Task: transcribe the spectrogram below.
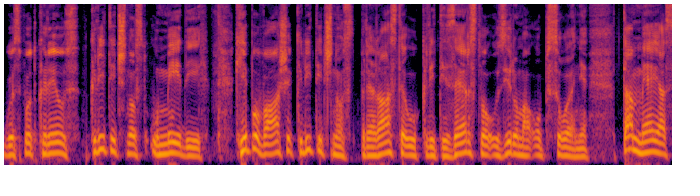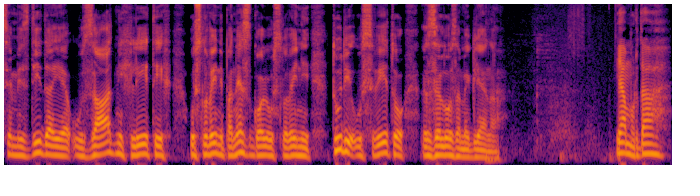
Gospod Krevs, kritičnost v medijih, kje po vaše kritičnost preraste v kritizerstvo oziroma obsojanje? Ta meja se mi zdi, da je v zadnjih letih v Sloveniji, pa ne zgolj v Sloveniji, tudi v svetu zelo zamegljena. Ja, morda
